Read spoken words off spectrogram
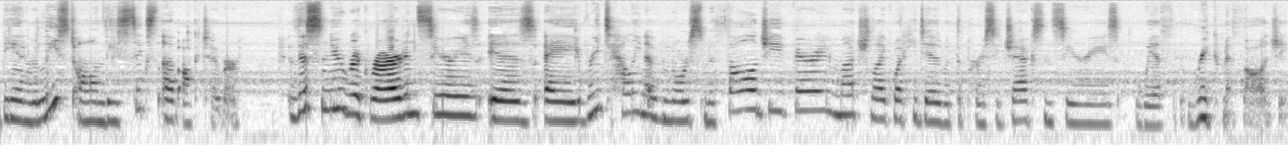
being released on the 6th of October. This new Rick Riordan series is a retelling of Norse mythology, very much like what he did with the Percy Jackson series with Greek mythology.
